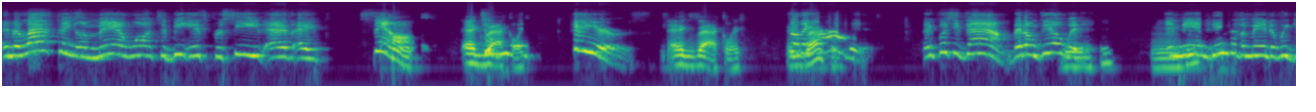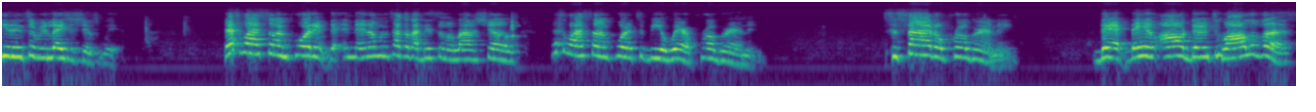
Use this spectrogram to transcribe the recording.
And the last thing a man wants to be is perceived as a simp. Punk. Exactly. peers. Exactly. So exactly. they hide it. They push it down. They don't deal with mm-hmm. it. Mm-hmm. And then these are the men that we get into relationships with. That's why it's so important, and, and I'm going to talk about this in a lot of shows. That's why it's so important to be aware of programming, societal programming that they have all done to all of us,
